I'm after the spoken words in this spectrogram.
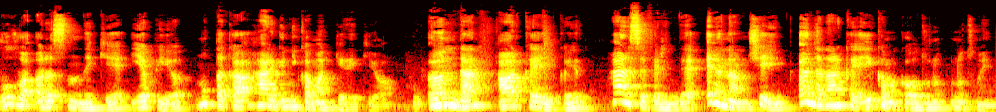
vulva arasındaki yapıyı mutlaka her gün yıkamak gerekiyor. Önden arkaya yıkayın. Her seferinde en önemli şeyin önden arkaya yıkamak olduğunu unutmayın.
